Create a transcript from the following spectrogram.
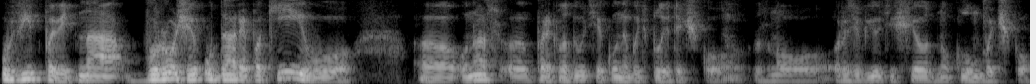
У відповідь на ворожі удари по Києву е, у нас е, перекладуть яку-небудь плиточку, знову розіб'ють іще одну клумбочку.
